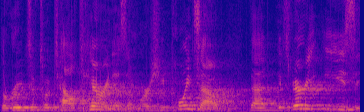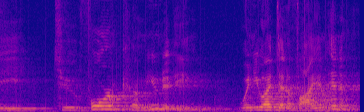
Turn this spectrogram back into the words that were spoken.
The Roots of Totalitarianism, where she points out that it's very easy to form community when you identify an enemy.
